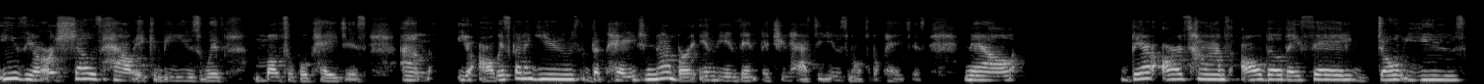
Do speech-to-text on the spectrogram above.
easier or shows how it can be used with multiple pages. Um, you're always going to use the page number in the event that you have to use multiple pages. Now, there are times, although they say don't use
